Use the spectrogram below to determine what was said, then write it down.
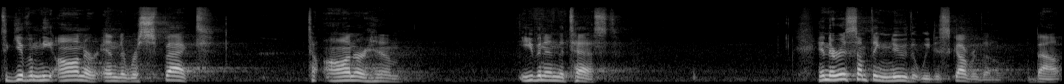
to give Him the honor and the respect, to honor Him, even in the test. And there is something new that we discover, though about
